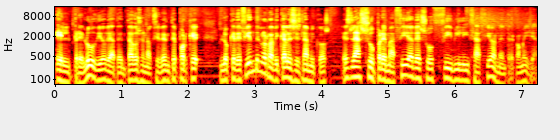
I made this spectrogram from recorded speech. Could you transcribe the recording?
el preludio de atentados en Occidente porque lo que defienden los radicales islámicos es la supremacía de su civilización, entre comillas.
